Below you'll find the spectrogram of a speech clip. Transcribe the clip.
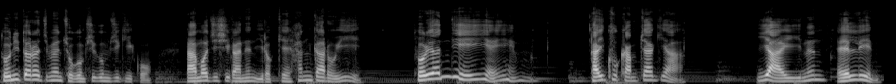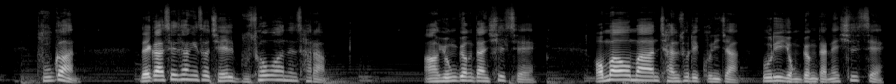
돈이 떨어지면 조금씩 움직이고 나머지 시간은 이렇게 한가로이. 도련님 아이쿠 깜짝이야. 이 아이는 엘린 부관. 내가 세상에서 제일 무서워하는 사람 아 용병단 실세. 어마어마한 잔소리꾼이자 우리 용병단의 실세.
